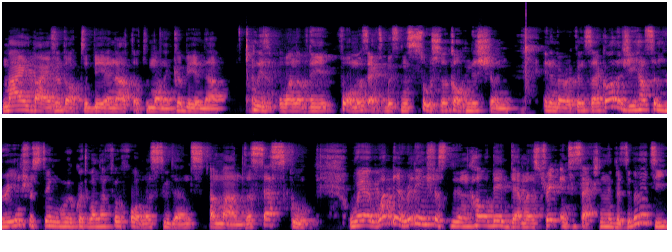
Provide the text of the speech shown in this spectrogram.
my advisor, Dr. Biernat, Dr. Monica Biernat, who is one of the foremost experts in social cognition in American psychology, has some very interesting work with one of her former students, Amanda Sesko, where what they're really interested in how they demonstrate intersectional invisibility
